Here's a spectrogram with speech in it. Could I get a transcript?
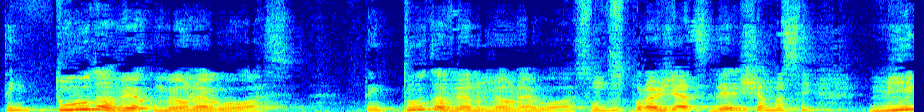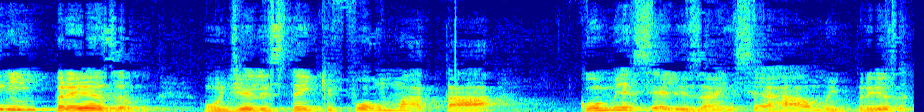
Tem tudo a ver com o meu negócio. Tem tudo a ver no meu negócio. Um dos projetos deles chama-se Mini Empresa, onde eles têm que formatar, comercializar encerrar uma empresa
